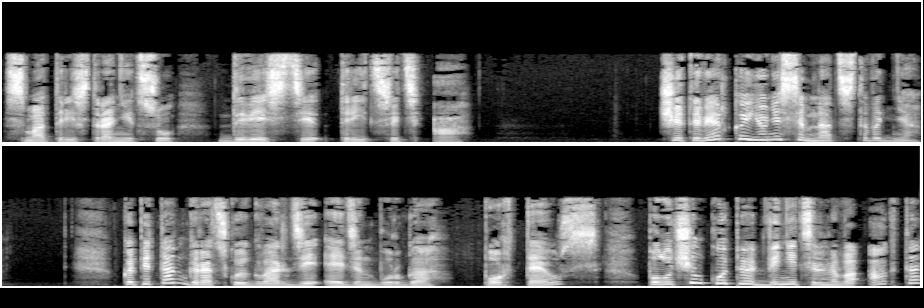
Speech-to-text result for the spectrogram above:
Смотри страницу 230А. Четверг, июня 17 дня. Капитан городской гвардии Эдинбурга Портеус получил копию обвинительного акта,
